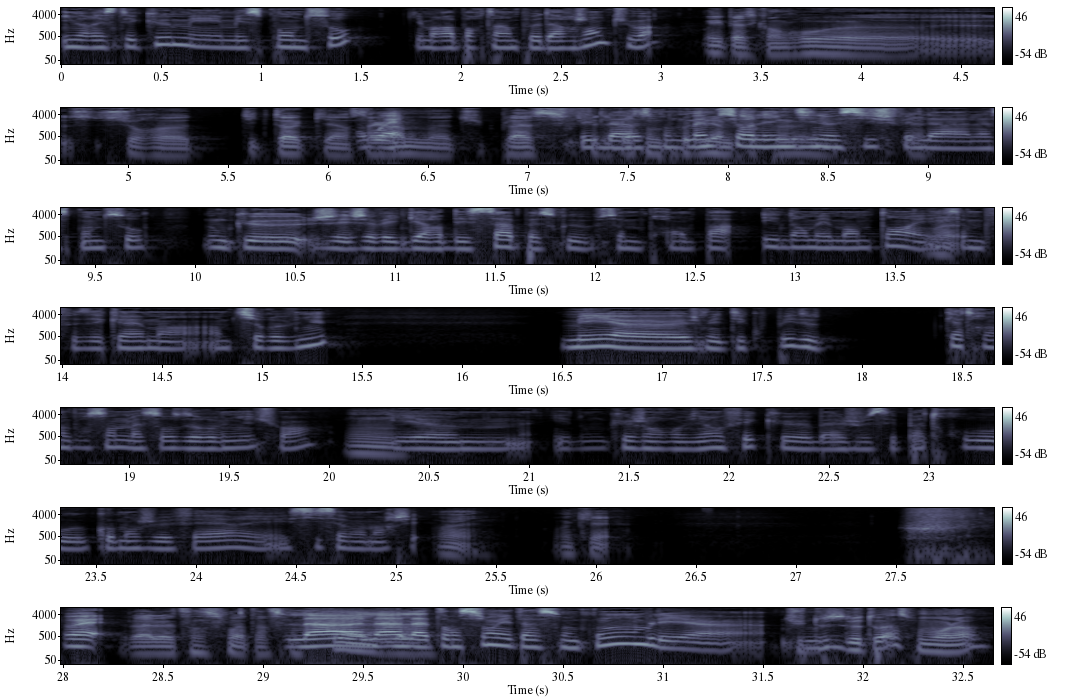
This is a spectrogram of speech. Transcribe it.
Il me restait que mes, mes sponsors qui me rapportaient un peu d'argent, tu vois. Oui, parce qu'en gros, euh, sur euh, TikTok et Instagram, tu places, Je fais de la de même sur peu- LinkedIn aussi, je fais de la, la sponsor. Donc euh, j'avais gardé ça parce que ça me prend pas énormément de temps et Ouais. ça me faisait quand même un, un petit revenu. Mais euh, je m'étais coupé de 80% de ma source de revenus, tu vois. Hmm. Et, et donc j'en reviens au fait que bah, je sais pas trop comment je vais faire et si ça va marcher. Ok. Ouais. Là, la tension est à son Là, comble. là, la tension est à son comble et Tu doutes de toi à ce moment-là?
